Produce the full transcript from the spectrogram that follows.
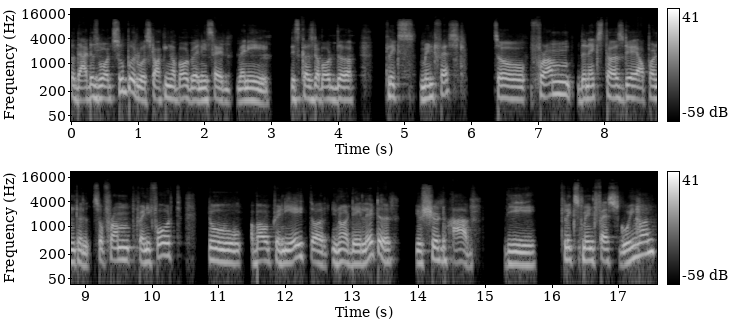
So that is hmm. what Super was talking about when he said, when he discussed about the Flix Mint Fest. So from the next Thursday up until so from 24th to about 28th or you know a day later, you should have the Flix Mint Fest going on.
